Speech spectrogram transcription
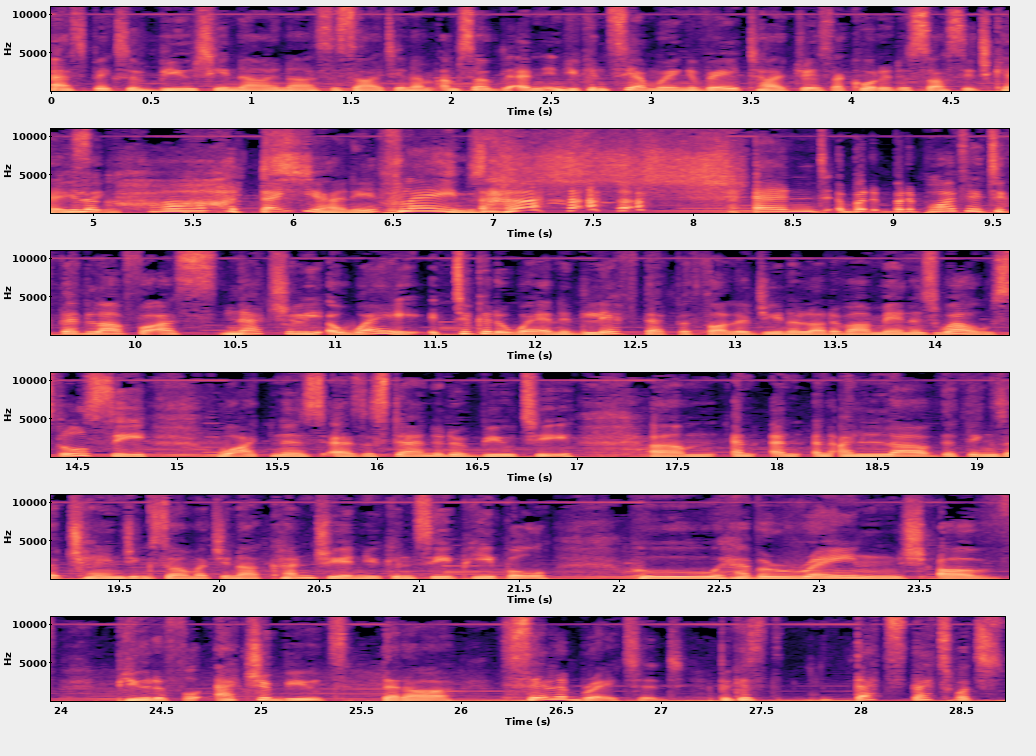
aspects of beauty now in our society. And I'm, I'm so glad. And you can see I'm wearing a very tight dress. I call it a sausage casing. You look hot. Thank you, honey. Flames. and but but apartheid took that love for us naturally away. It took it away, and it left that pathology in a lot of our men as well, who still see whiteness as a standard of beauty. Um, and and and I love that things are changing so much in our country, and you can see people who have a range of beautiful attributes that are celebrated because that's that's what's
